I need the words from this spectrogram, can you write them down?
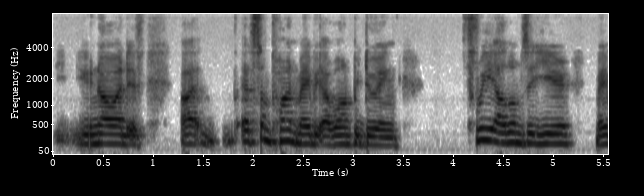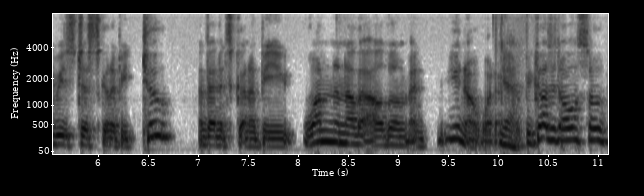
you know, and if I, at some point maybe I won't be doing three albums a year, maybe it's just going to be two. And then it's going to be one another album, and you know whatever. Yeah. Because it also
